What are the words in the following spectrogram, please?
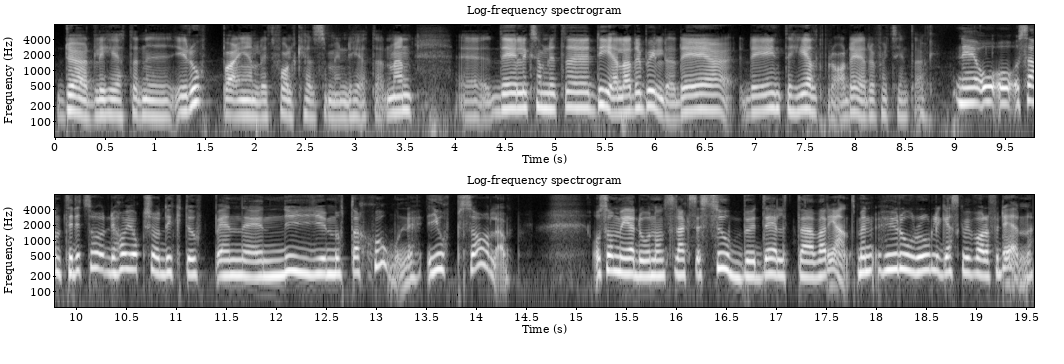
dödligheten i Europa enligt Folkhälsomyndigheten. Men eh, det är liksom lite delade bilder. Det är, det är inte helt bra, det är det faktiskt inte. Nej, och, och samtidigt så det har ju också dykt upp en, en ny mutation i Uppsala. Och som är då någon slags subdelta-variant. Men hur oroliga ska vi vara för den?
